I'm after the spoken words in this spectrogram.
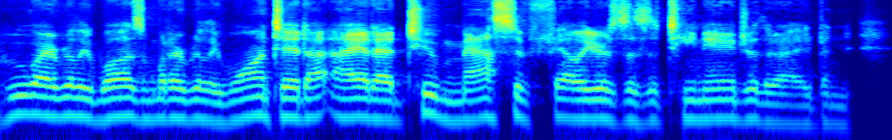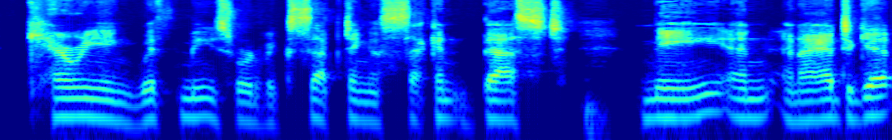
who I really was and what I really wanted. I had had two massive failures as a teenager that I had been carrying with me, sort of accepting a second best me, and and I had to get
